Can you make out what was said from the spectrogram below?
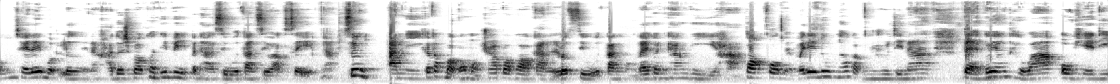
มใช้ได้หมดเลยนะคะ โดยเฉพาะคนที่มีปัญหาสิวอุดตันสิวอักเสบนะซึ่งอันนี้ก็ต้องบอกว่าหมอชอบพอๆกันลดสิวอุดตันหมองได้ค่อนข้างดีค่ะฟองโฟมเนี่ยไม่ได้นุ่มเท่ากับ Neutrogena แต่ก็ยังถือว่าโอเคดี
